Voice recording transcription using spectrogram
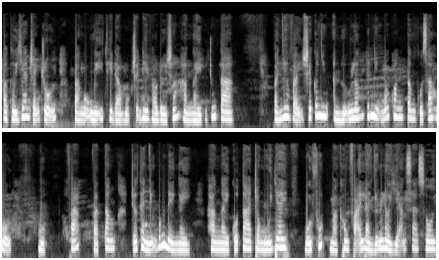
vào thời gian rảnh rỗi và ngủ nghỉ thì đào bụt sẽ đi vào đời sống hàng ngày của chúng ta. Và như vậy sẽ có những ảnh hưởng lớn đến những mối quan tâm của xã hội. Bụt, Pháp và Tăng trở thành những vấn đề ngày, hàng ngày của ta trong mỗi giây, mỗi phút mà không phải là những lời giảng xa xôi.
